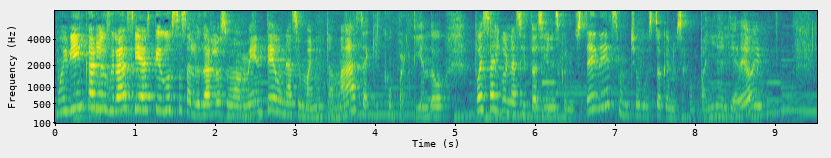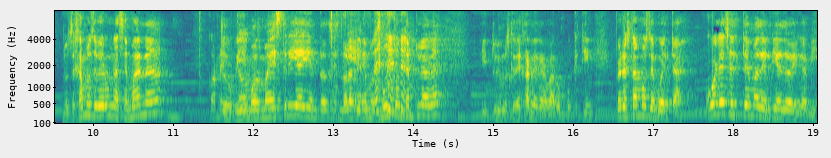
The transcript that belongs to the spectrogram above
Muy bien, Carlos, gracias. Qué gusto saludarlos nuevamente, una semanita más aquí compartiendo pues algunas situaciones con ustedes. Mucho gusto que nos acompañen el día de hoy. Nos dejamos de ver una semana. Correcto. Tuvimos maestría y entonces no la es. teníamos muy contemplada y tuvimos que dejar de grabar un poquitín. Pero estamos de vuelta. ¿Cuál es el tema del día de hoy, Gaby?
